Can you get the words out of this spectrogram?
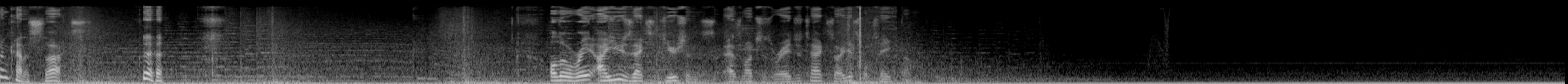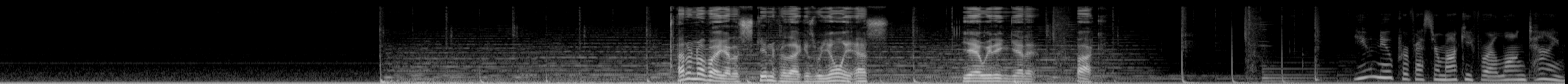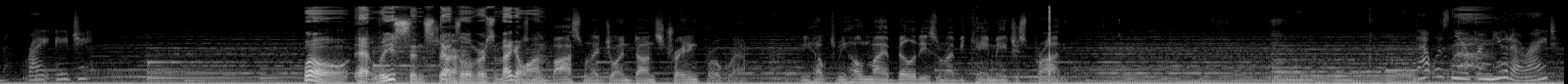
This one kind of sucks. Although I use executions as much as rage attacks, so I guess we'll take them. I don't know if I got a skin for that because we only S. Yeah, we didn't get it. Fuck. You knew Professor Maki for a long time, right, AG? Well, at least since Godzilla vs. He was my Megalon. boss when I joined Dawn's training program. He helped me hone my abilities when I became Aegis Prime. That was near Bermuda, right?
